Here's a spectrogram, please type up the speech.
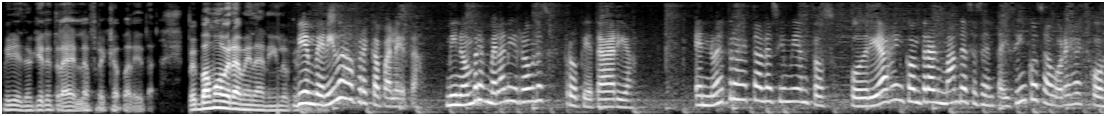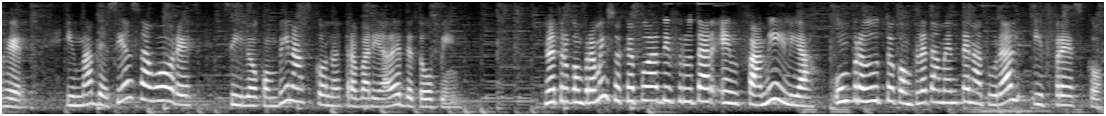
Mire, no quiere traer la fresca paleta. Pues vamos a ver a Melanie. Bienvenidos a Fresca Paleta. Mi nombre es Melanie Robles, propietaria. En nuestros establecimientos podrías encontrar más de 65 sabores a escoger y más de 100 sabores si lo combinas con nuestras variedades de topping. Nuestro compromiso es que puedas disfrutar en familia un producto completamente natural y fresco.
